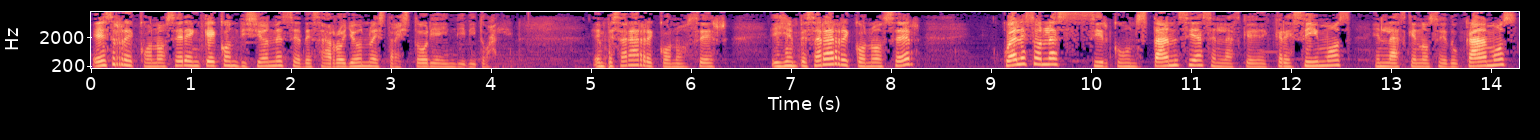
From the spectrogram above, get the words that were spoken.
es reconocer en qué condiciones se desarrolló nuestra historia individual. Empezar a reconocer y empezar a reconocer cuáles son las circunstancias en las que crecimos, en las que nos educamos,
